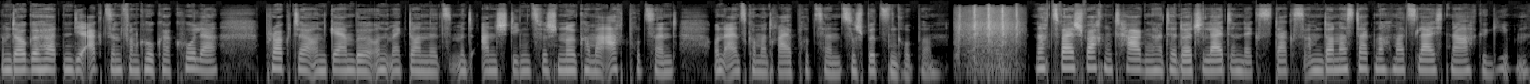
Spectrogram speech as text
Im Dow gehörten die Aktien von Coca-Cola, Procter Gamble und McDonald's mit Anstiegen zwischen 0,8 Prozent und 1,3 Prozent zur Spitzengruppe. Nach zwei schwachen Tagen hat der deutsche Leitindex DAX am Donnerstag nochmals leicht nachgegeben.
